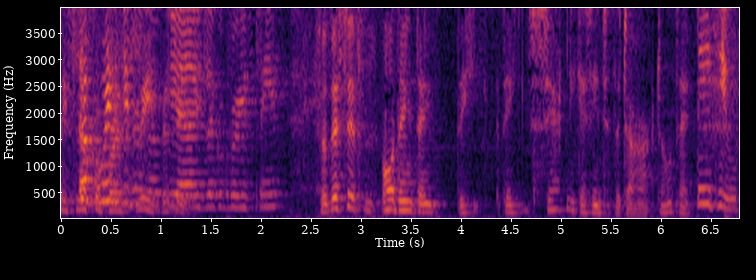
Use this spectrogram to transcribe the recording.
He's looking for his sleep, is Yeah, he? he's looking for his sleep. So this little oh they they, they they certainly get into the dark, don't they? They do.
